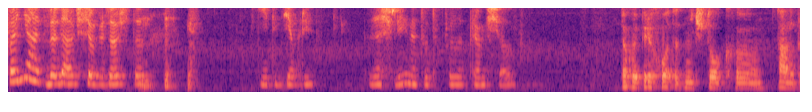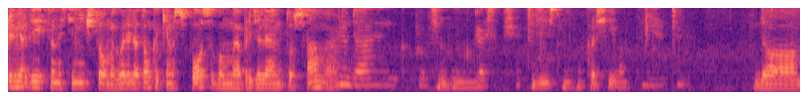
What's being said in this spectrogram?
понятно, да, все, потому что какие-то дебри зашли, но тут было прям все Такой переход от ничто к... А, ну, пример действенности ничто. Мы говорили о том, каким способом мы определяем то самое. Ну да, и как бы все было Мгм. как раз вообще Действенно, красиво. понятно. Да.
